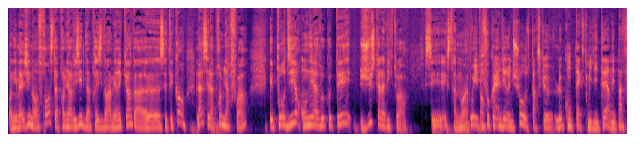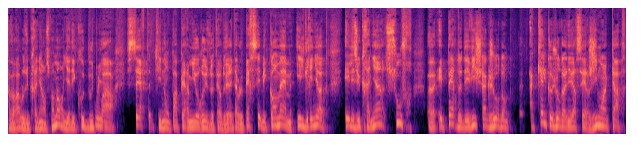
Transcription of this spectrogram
On, imagine en France la première visite d'un président américain, euh, c'était quand? Là, c'est la première fois. Et pour dire, on est à vos côtés jusqu'à la victoire c'est extrêmement important. Oui, il faut quand même dire une chose, parce que le contexte militaire n'est pas favorable aux Ukrainiens en ce moment. Il y a des coups de boutoir, certes, qui n'ont pas permis aux Russes de faire de véritables percées, mais quand même, ils grignotent. Et les Ukrainiens souffrent euh, et perdent des vies chaque jour. Donc, à quelques jours de l'anniversaire, J-4,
